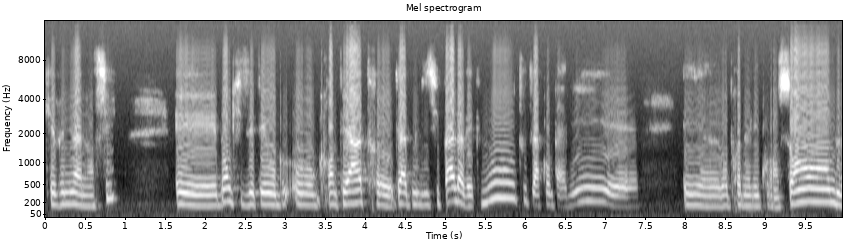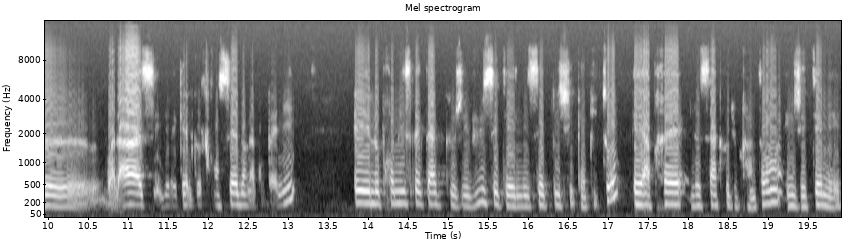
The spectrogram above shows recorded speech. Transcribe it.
qui est venue à Nancy. Et donc ils étaient au, Grand Théâtre, au Théâtre municipal avec nous, toute la compagnie. Et, et euh, on prenait les cours ensemble. Euh, voilà, il y avait quelques Français dans la compagnie. Et le premier spectacle que j'ai vu, c'était les sept péchés capitaux. Et après, le sacre du printemps. Et j'étais mais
